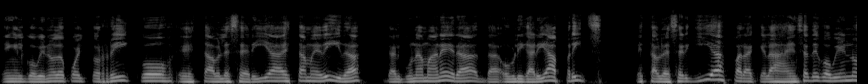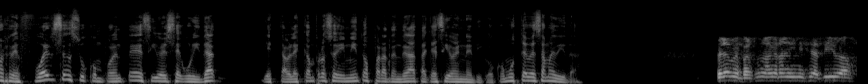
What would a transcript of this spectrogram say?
en el gobierno de Puerto Rico establecería esta medida, de alguna manera, obligaría a PRITS a establecer guías para que las agencias de gobierno refuercen sus componentes de ciberseguridad y establezcan procedimientos para atender ataques cibernéticos. ¿Cómo usted ve esa medida? Pero me parece una gran iniciativa.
